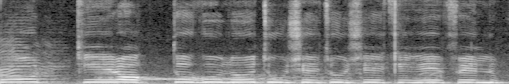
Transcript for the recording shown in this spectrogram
মোটকে রক্তগুলো চুষে চুষে খেয়ে ফেলব।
